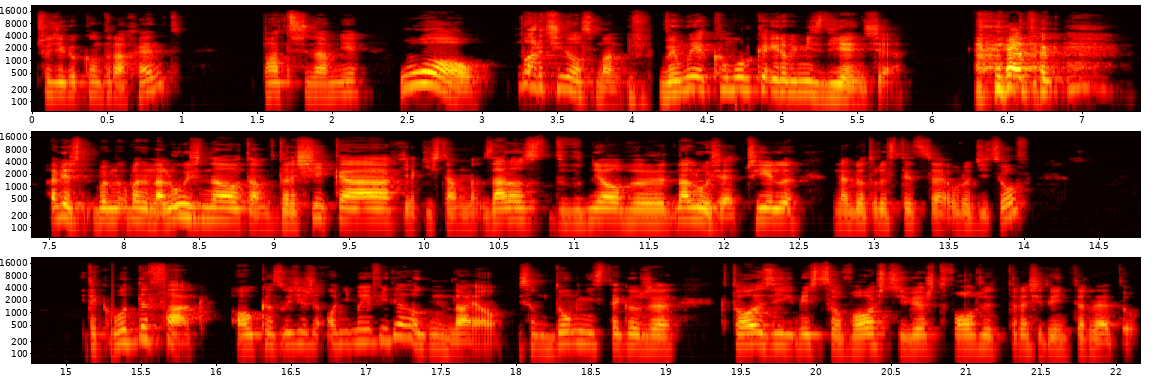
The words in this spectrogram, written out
przychodzi jego kontrahent, patrzy na mnie, wow, Marcin Osman, wyjmuje komórkę i robi mi zdjęcie. Ja tak, a wiesz, byłem ubrany na luźno, tam w dresikach, jakiś tam zarost dniowy, na luzie, chill, na agroturystyce u rodziców. I tak, what the fuck? A okazuje się, że oni moje wideo oglądają i są dumni z tego, że ktoś z ich miejscowości, wiesz, tworzy treści do internetu.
